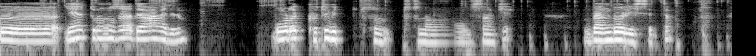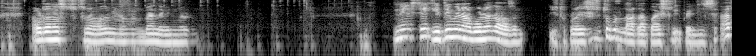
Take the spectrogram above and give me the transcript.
Ee, yeni turumuza devam edelim. Bu arada kötü bir tutun, tutunamam oldu sanki. Ben böyle hissettim. Orada nasıl tutunamadım ben de bilmiyorum. Neyse 7000 abone lazım. YouTuber'lar için. YouTuber'lar da başlıyor belli sefer.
